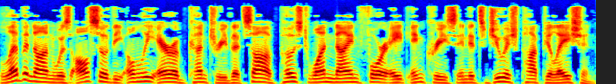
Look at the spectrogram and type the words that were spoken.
Lebanon was also the only Arab country that saw a post-1948 increase in its Jewish population,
